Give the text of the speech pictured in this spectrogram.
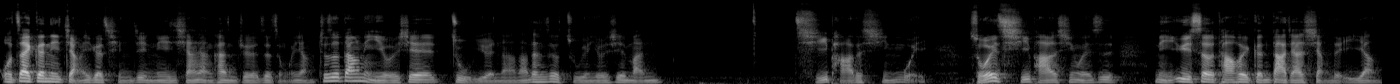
我再跟你讲一个情境，你想想看，你觉得这怎么样？就是当你有一些组员啊，然后但是这个组员有一些蛮奇葩的行为。所谓奇葩的行为，是你预设他会跟大家想的一样，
